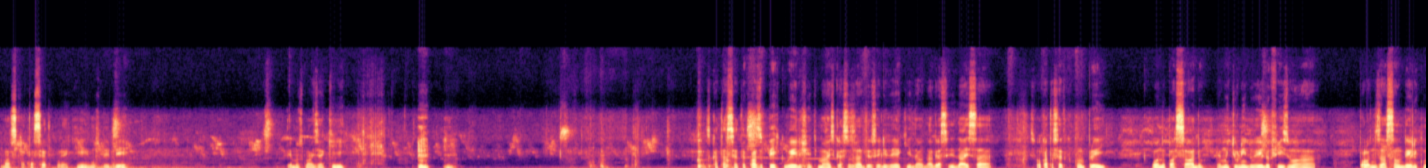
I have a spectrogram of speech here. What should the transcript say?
Umas catacetas por aqui, uns bebês. Temos mais aqui. Os catacetas quase perco ele, gente. Mas graças a Deus ele veio aqui. Dá, dá graça de dar essa. Esse foi um cataceta que eu comprei o ano passado. É muito lindo ele. Eu fiz uma polinização dele com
